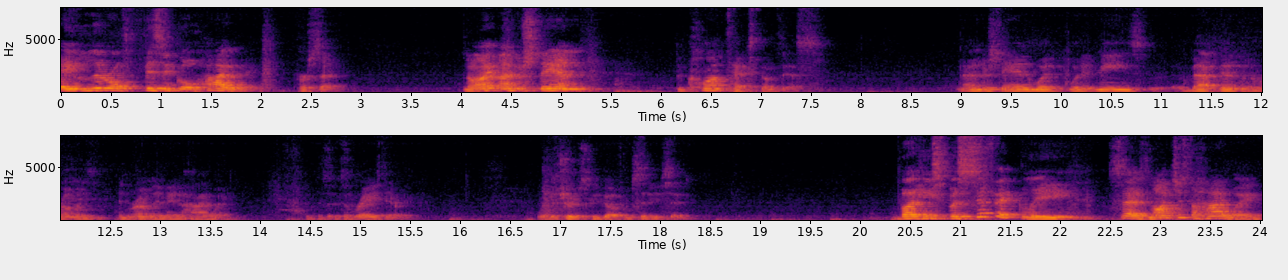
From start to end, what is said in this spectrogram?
a literal physical highway, per se. Now, I understand the context of this. I understand what, what it means back then when the Romans, in Rome, they made a highway. It's, it's a raised area where the troops could go from city to city. But he specifically says not just a highway,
